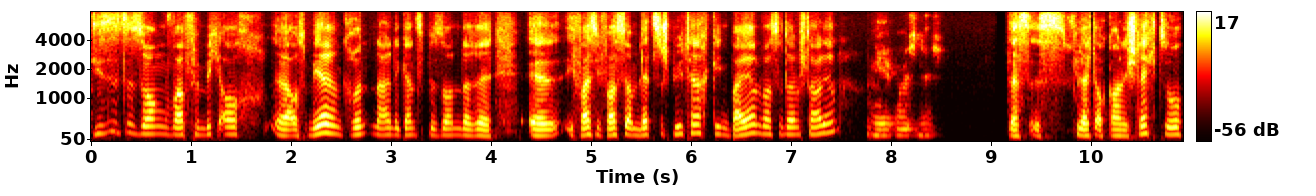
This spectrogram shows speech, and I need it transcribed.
diese Saison war für mich auch äh, aus mehreren Gründen eine ganz besondere. Äh, ich weiß nicht, warst du am letzten Spieltag gegen Bayern? Warst du da im Stadion? Nee, war ich nicht das ist vielleicht auch gar nicht schlecht so,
